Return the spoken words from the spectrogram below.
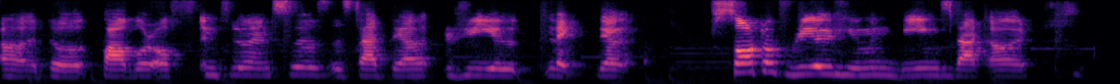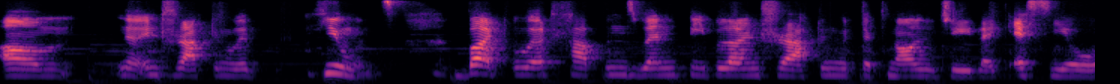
uh, the power of influencers is that they are real like they're sort of real human beings that are um, you know, interacting with humans. But what happens when people are interacting with technology like seo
